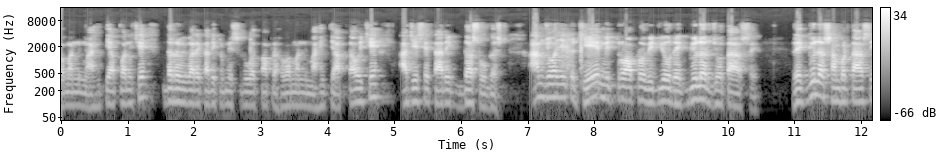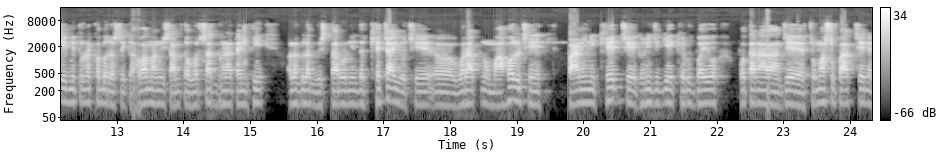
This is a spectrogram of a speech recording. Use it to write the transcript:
હવામાનની માહિતી આપવાની છે. દર રવિવારે કાર્યક્રમની શરૂઆતમાં આપણે હવામાનની માહિતી આપતા હોય છે. આજે છે તારીખ દસ ઓગસ્ટ. આમ જોવા જઈએ તો જે મિત્રો આપણો વીડિયો રેગ્યુલર જોતા હશે, રેગ્યુલર સાંભળતા હશે, એ મિત્રોને ખબર હશે કે હવામાન વિશે આમ તો વરસાદ ઘણા ટાઈમથી અલગ અલગ વિસ્તારોની અંદર ખેંચાયો છે વરાપનો માહોલ છે, પાણીની ખેત છે, ઘણી જગ્યાએ ખેડૂત ભાઈઓ પોતાના જે ચોમાસું પાક છે એને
